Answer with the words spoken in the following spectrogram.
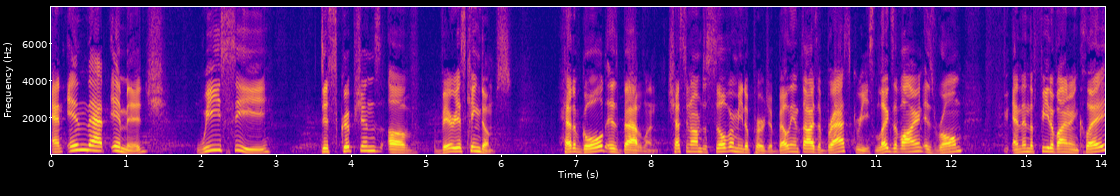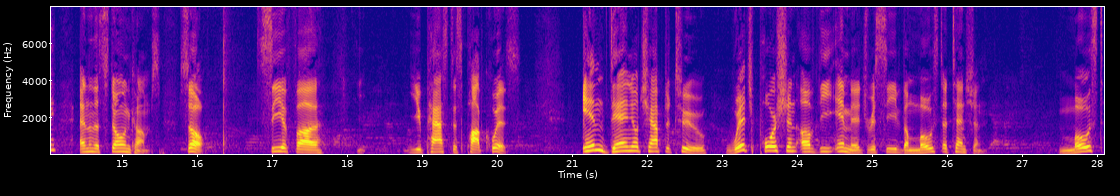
And in that image, we see descriptions of various kingdoms. Head of gold is Babylon. Chest and arms of silver, Medo Persia. Belly and thighs of brass, Greece. Legs of iron is Rome. And then the feet of iron and clay. And then the stone comes. So, see if uh, you pass this pop quiz. In Daniel chapter 2, which portion of the image received the most attention? Most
